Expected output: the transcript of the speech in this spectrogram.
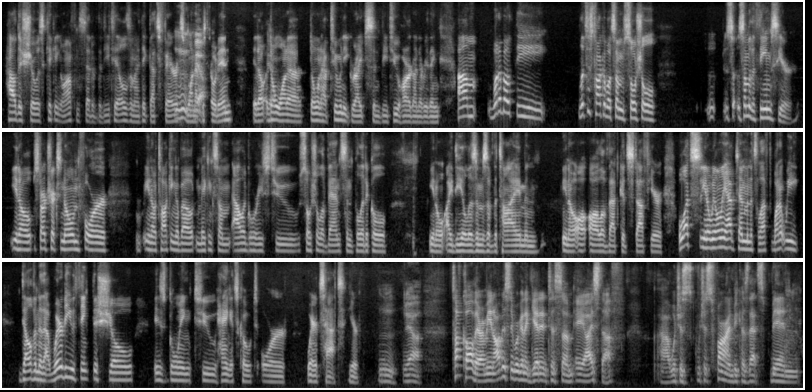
how this show is kicking off instead of the details, and I think that's fair. It's Mm, one yeah. episode in. You know, I don't want to don't want to have too many gripes and be too hard on everything. Um, what about the? Let's just talk about some social, some of the themes here. You know, Star Trek's known for you know, talking about making some allegories to social events and political, you know, idealisms of the time and, you know, all, all of that good stuff here. What's, you know, we only have 10 minutes left. Why don't we delve into that? Where do you think this show is going to hang its coat or wear its hat here? Mm, yeah, tough call there. I mean, obviously, we're going to get into some AI stuff, uh, which is which is fine because that's been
